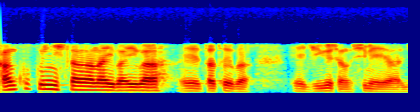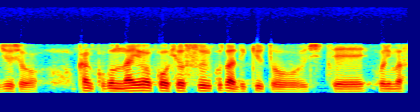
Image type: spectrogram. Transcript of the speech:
勧告に従わない場合は、えー例えば、え事業者の氏名や住所、勧告の内容を公表することができるとしております。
